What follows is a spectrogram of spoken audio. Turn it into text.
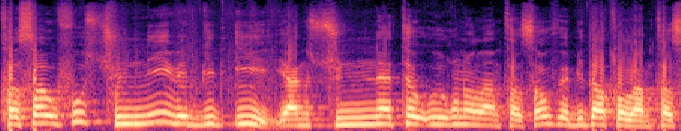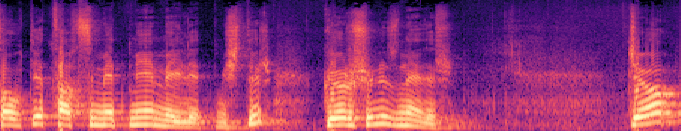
tasavvufu sünni ve bid'i yani sünnete uygun olan tasavvuf ve bidat olan tasavvuf diye taksim etmeye meyletmiştir. Görüşünüz nedir? Cevap,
